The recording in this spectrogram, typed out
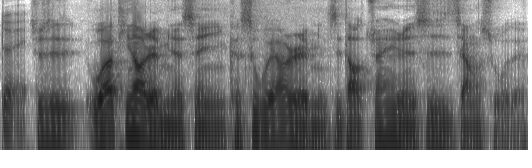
对，就是我要听到人民的声音，可是我要人民知道专业人士是这样说的。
